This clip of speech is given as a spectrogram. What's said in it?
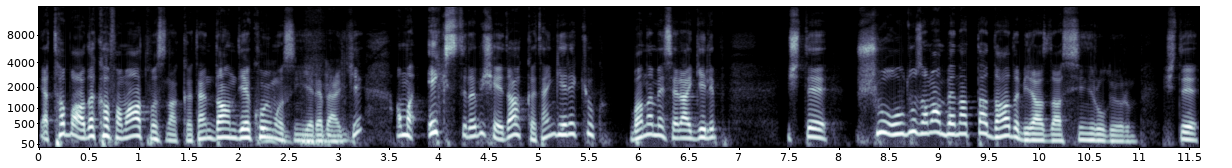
ya tabağı da kafama atmasın hakikaten dan diye koymasın yere belki ama ekstra bir şey de hakikaten gerek yok. Bana mesela gelip işte şu olduğu zaman ben hatta daha da biraz daha sinir oluyorum. İşte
